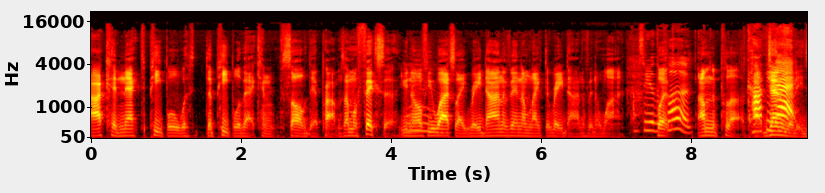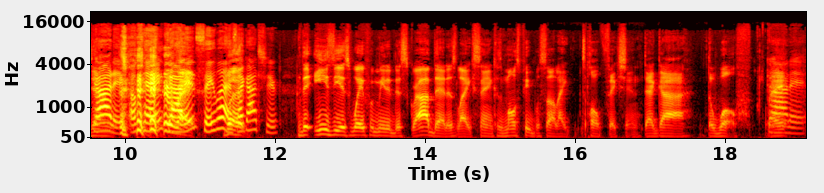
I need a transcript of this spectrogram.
I connect people with the people that can solve their problems. I'm a fixer. You know, if Mm. you watch like Ray Donovan, I'm like the Ray Donovan of wine. Oh, so you're the but plug. I'm the plug. Copy generally, that. Got it. Okay, got Right. it. Say less. I got you. The easiest way for me to describe that is like saying, because most people saw like Pulp Fiction, that guy, the wolf. Right? Got it.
